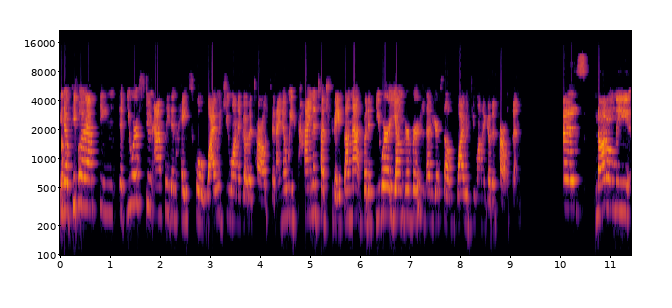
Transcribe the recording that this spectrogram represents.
you know, people are asking if you were a student athlete in high school, why would you want to go to Tarleton? I know we've kind of touched base on that, but if you were a younger version of yourself, why would you want to go to Tarleton? Because not only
